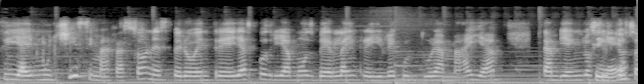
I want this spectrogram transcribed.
sí, hay muchísimas razones, pero entre ellas podríamos ver la increíble cultura maya, también los sitios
